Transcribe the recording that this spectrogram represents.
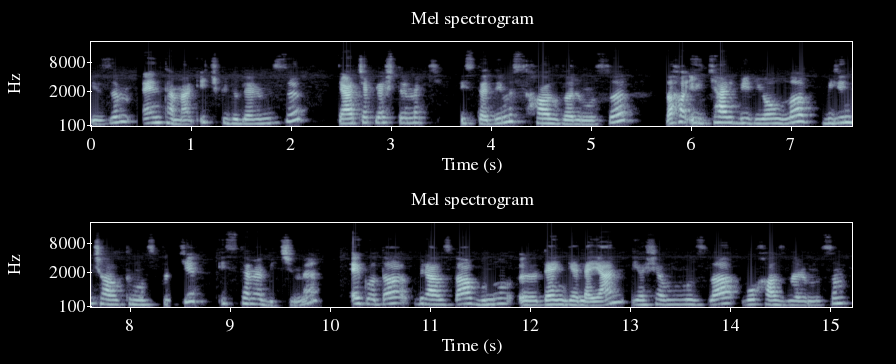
bizim en temel içgüdülerimizi gerçekleştirmek istediğimiz hazlarımızı daha ilkel bir yolla bilinçaltımızdaki isteme biçimi. Ego da biraz daha bunu e, dengeleyen, yaşamımızla bu hazlarımızın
